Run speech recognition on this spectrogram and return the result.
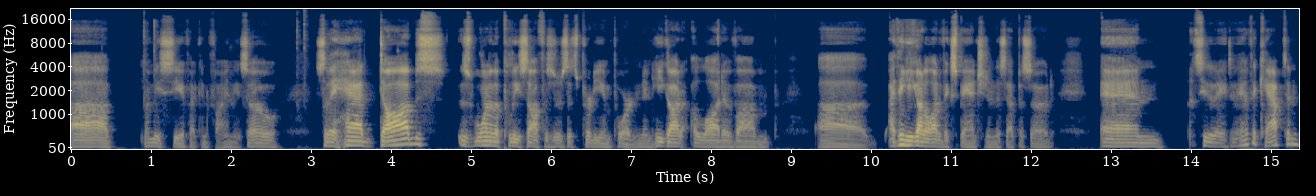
Uh, let me see if I can find these. So so they had Dobbs is one of the police officers that's pretty important, and he got a lot of um, uh, I think he got a lot of expansion in this episode. And let's see, do they do they have the captain?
